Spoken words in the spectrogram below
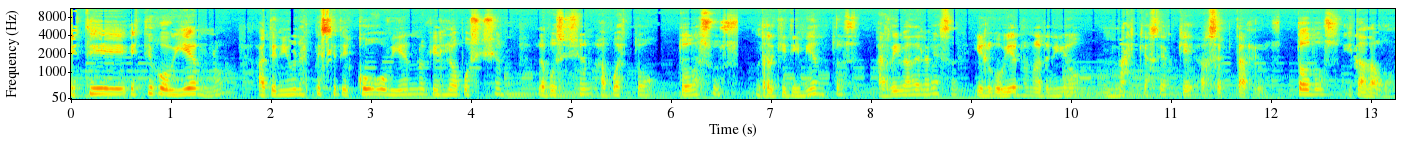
Este, este gobierno ha tenido una especie de cogobierno que es la oposición. La oposición ha puesto todos sus requerimientos arriba de la mesa y el gobierno no ha tenido más que hacer que aceptarlos, todos y cada uno.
